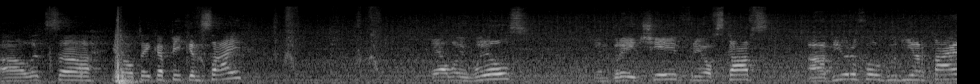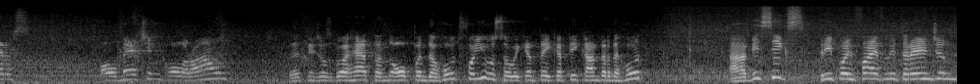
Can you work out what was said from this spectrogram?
Uh, let's, uh, you know, take a peek inside. Alloy wheels in great shape, free of scuffs. Uh, beautiful Goodyear tires, all matching all around. Let me just go ahead and open the hood for you so we can take a peek under the hood. Uh, V6 3.5 liter engine.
